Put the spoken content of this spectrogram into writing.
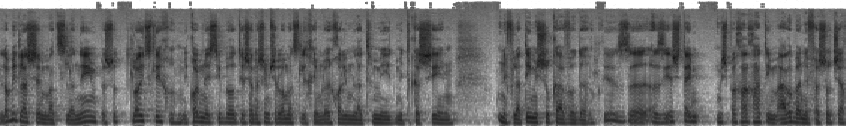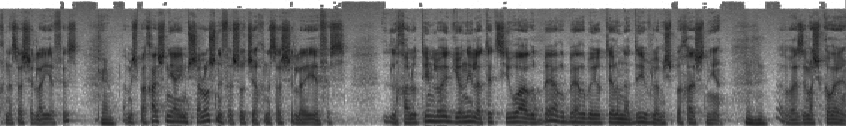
לא בגלל שהם עצלנים, פשוט לא הצליחו. מכל מיני סיבות, יש אנשים שלא מצליחים, לא יכולים להתמיד, מתקשים, נפלטים משוק העבודה. אז, אז יש שתי, משפחה אחת עם ארבע נפשות שההכנסה שלה היא אפס. כן. המשפחה השנייה עם שלוש נפשות שההכנסה שלה היא אפס. לחלוטין לא הגיוני לתת סיוע הרבה הרבה הרבה יותר נדיב למשפחה השנייה. Mm-hmm. אבל זה מה שקורה.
